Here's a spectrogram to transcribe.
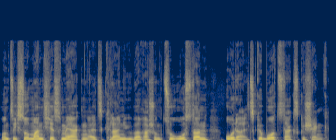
und sich so manches merken als kleine Überraschung zu Ostern oder als Geburtstagsgeschenk.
